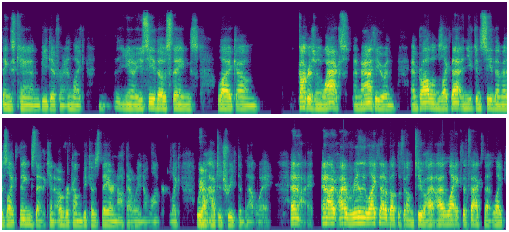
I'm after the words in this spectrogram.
things can be different. And like you know you see those things like um congressman Wachs and matthew and and problems like that. And you can see them as like things that can overcome because they are not that way no longer. Like we yeah. don't have to treat them that way and I, and I, I really like that about the film too I, I like the fact that like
